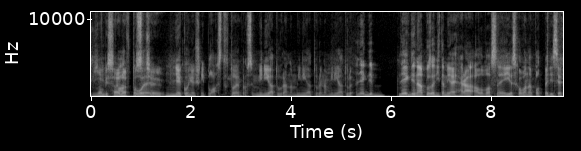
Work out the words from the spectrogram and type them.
Zombicide a v to podstate... je nekonečný plast. To je Mhm. proste miniatúra na miniatúre na miniatúre. A niekde, niekde na pozadí tam je aj hra, ale vlastne je schovaná pod 50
